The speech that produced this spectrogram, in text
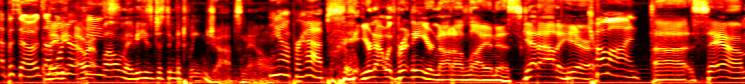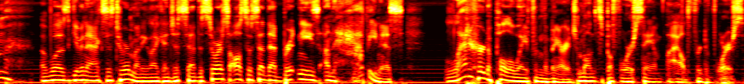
episodes. I wonder if he's. well, maybe he's just in between jobs now. yeah, perhaps. You're not with Britney. You're not on Lioness. Get out of here. Come on. Uh, Sam was given access to her money, like I just said. The source also said that Britney's unhappiness led her to pull away from the marriage months before Sam filed for divorce.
